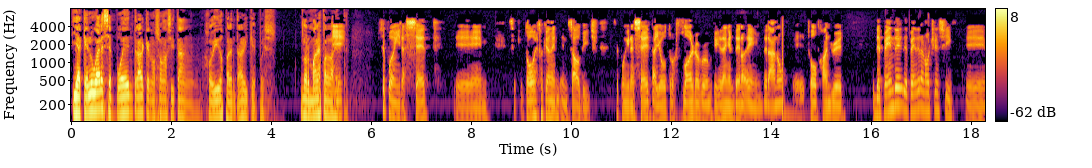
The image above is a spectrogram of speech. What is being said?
¿Y a qué lugares se puede entrar que no son así tan jodidos para entrar y que pues normales para la Eh, gente? se pueden ir a Set, eh, todo esto queda en, en South Beach. Se pueden ir a Set, hay otros Florida Room que quedan en el, en el verano, eh, 1200. Depende, depende de la noche en sí. Eh,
